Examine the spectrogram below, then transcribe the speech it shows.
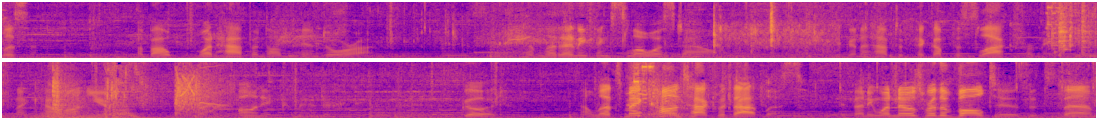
Listen, about what happened on Pandora. Can't let anything slow us down. You're gonna have to pick up the slack for me. Can I count on you? On it, Commander. Good. Now let's make contact with Atlas. If anyone knows where the vault is, it's them.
